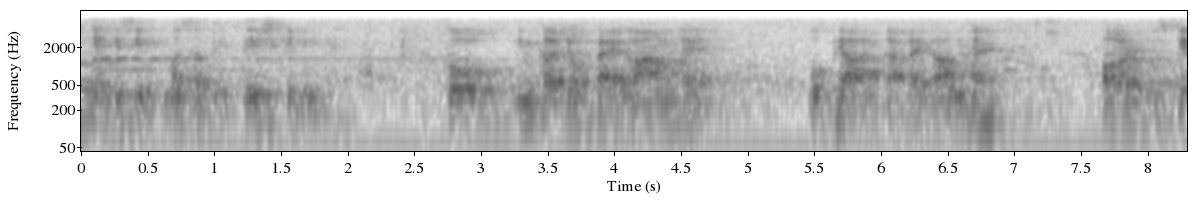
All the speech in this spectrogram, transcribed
या किसी एक मज़हब, एक देश के लिए थे तो इनका जो पैगाम है, वो प्यार का पैगाम है। और उसके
